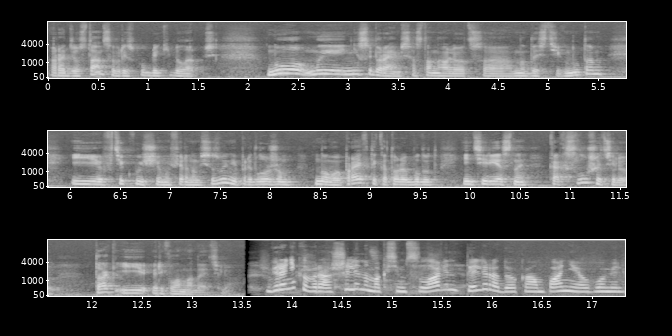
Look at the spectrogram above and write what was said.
радиостанций в Республике Беларусь. Но мы не собираемся останавливаться на достигнутом и в текущем эфирном сезоне предложим новые проекты, которые будут интересны как слушателю, так и рекламодателю. Вероника Ворошилина, Максим Славин, телерадиокомпания «Гомель».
